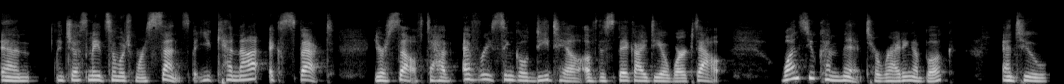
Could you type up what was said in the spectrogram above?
And it just made so much more sense. But you cannot expect yourself to have every single detail of this big idea worked out. Once you commit to writing a book and to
